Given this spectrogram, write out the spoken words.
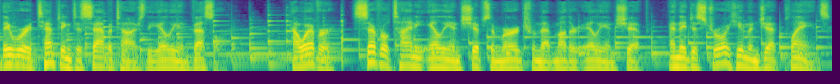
They were attempting to sabotage the alien vessel. However, several tiny alien ships emerge from that mother alien ship, and they destroy human jet planes,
